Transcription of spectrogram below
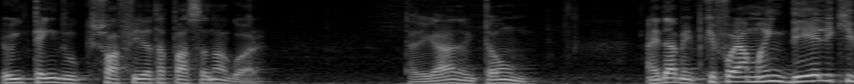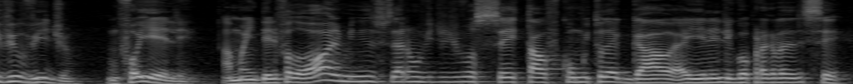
eu entendo o que sua filha tá passando agora. Tá ligado? Então, ainda bem, porque foi a mãe dele que viu o vídeo, não foi ele. A mãe dele falou: "Olha, meninos fizeram um vídeo de você e tal, ficou muito legal". Aí ele ligou pra agradecer.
